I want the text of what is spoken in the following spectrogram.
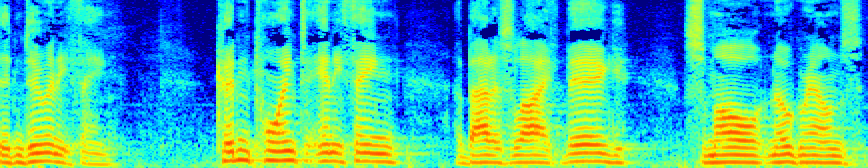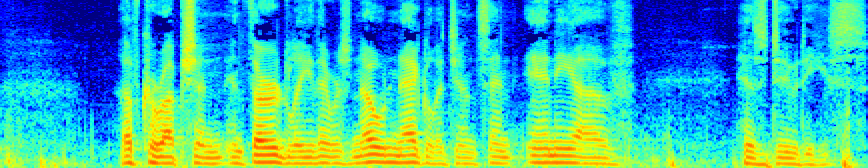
didn't do anything, couldn't point to anything about his life, big, small, no grounds of corruption. And thirdly, there was no negligence in any of his duties.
